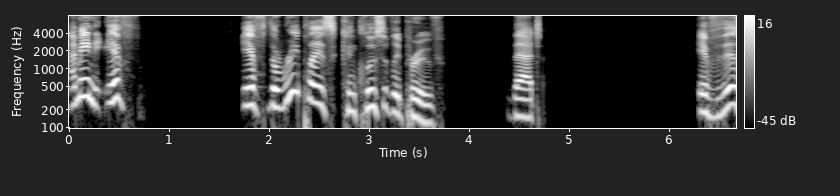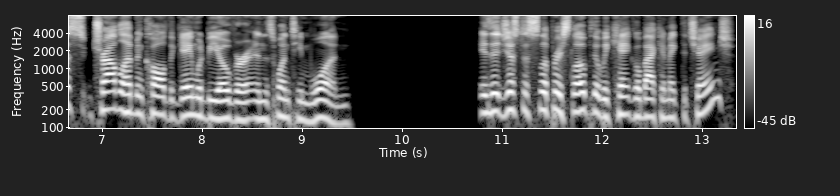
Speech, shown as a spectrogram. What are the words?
I mean, if if the replays conclusively prove that if this travel had been called, the game would be over and this one team won, is it just a slippery slope that we can't go back and make the change?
